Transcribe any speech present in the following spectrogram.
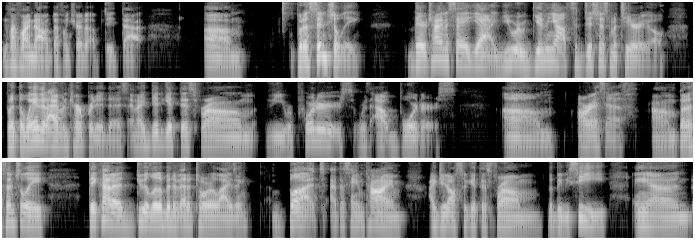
if I find out, I'll definitely try to update that. Um, but essentially, they're trying to say, yeah, you were giving out seditious material. But the way that I've interpreted this, and I did get this from the Reporters Without Borders, um, RSF. Um, but essentially, they kind of do a little bit of editorializing. But at the same time, I did also get this from the BBC, and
